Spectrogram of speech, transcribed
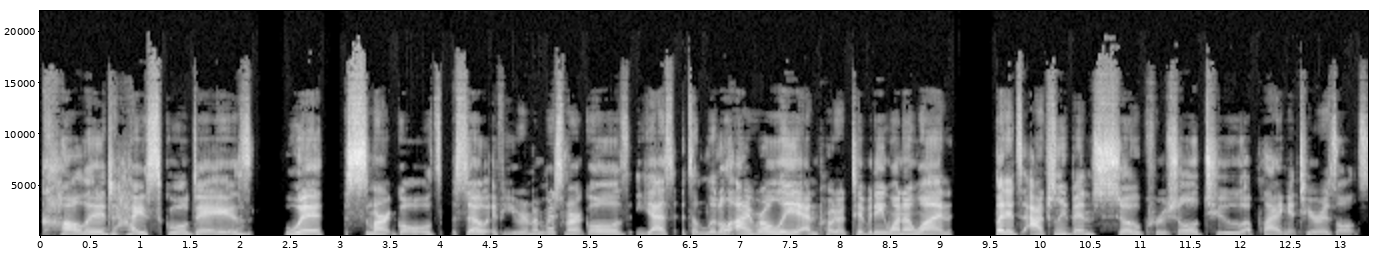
college, high school days with SMART goals. So if you remember SMART goals, yes, it's a little eye rolly and productivity 101, but it's actually been so crucial to applying it to your results.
